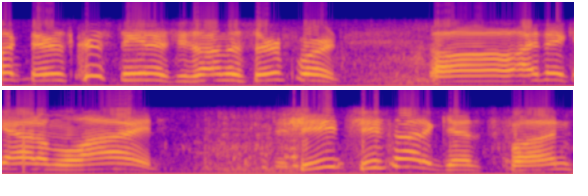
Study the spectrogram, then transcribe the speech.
look, there's Christina. She's on the surfboard. Oh, I think Adam lied. She she's not against fun.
